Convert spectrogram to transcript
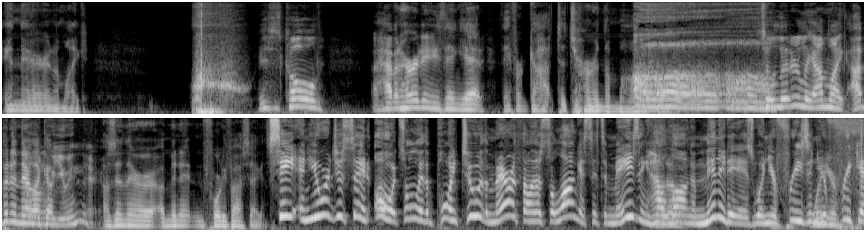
in there, and I'm like, this is cold. I haven't heard anything yet. They forgot to turn the monitor. oh. So literally, I'm like, I've been in there How like long a, were you in there? I was in there a minute and forty five seconds. See, and you were just saying, "Oh, it's only the point two of the marathon. That's the longest." It's amazing how No, no. long a minute is when you're freezing when your you're freaking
